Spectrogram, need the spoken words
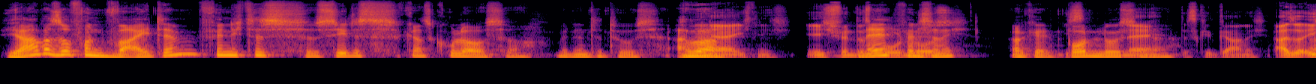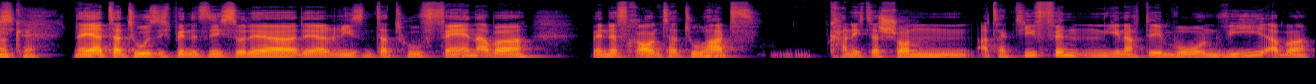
Ja, aber so von weitem finde ich das, sieht es ganz cool aus, so mit den Tattoos. Aber. Ja, ich nicht. Ich finde das nee, bodenlos. Du nicht? Okay, bodenlos. Ich, nee, ja. das geht gar nicht. Also ich, okay. naja, Tattoos, ich bin jetzt nicht so der, der riesen Tattoo-Fan, aber wenn eine Frau ein Tattoo hat, kann ich das schon attraktiv finden, je nachdem wo und wie, aber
